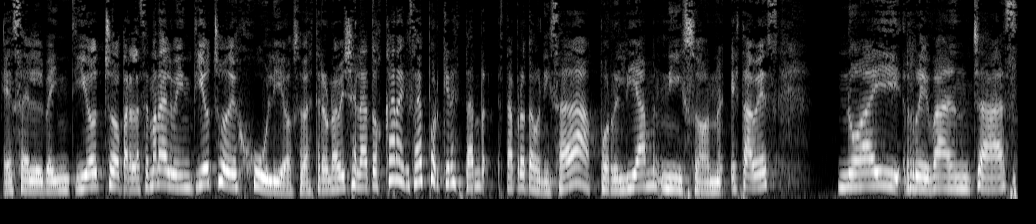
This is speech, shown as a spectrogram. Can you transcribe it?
Es el 28, para la semana del 28 de julio se va a estrenar una villa en la Toscana que ¿sabes por quién está, está protagonizada? Por Liam Neeson. Esta vez no hay revanchas,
